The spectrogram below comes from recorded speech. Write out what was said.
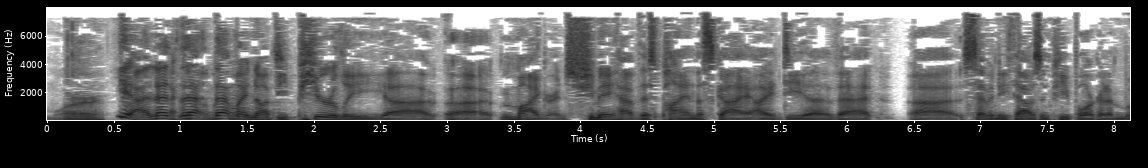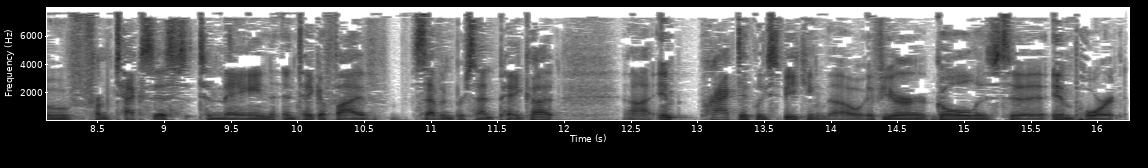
more. Yeah, and that that, that might not be purely uh, uh, migrants. She may have this pie in the sky idea that uh, seventy thousand people are going to move from Texas to Maine and take a five seven percent pay cut. Uh, in, practically speaking, though, if your goal is to import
